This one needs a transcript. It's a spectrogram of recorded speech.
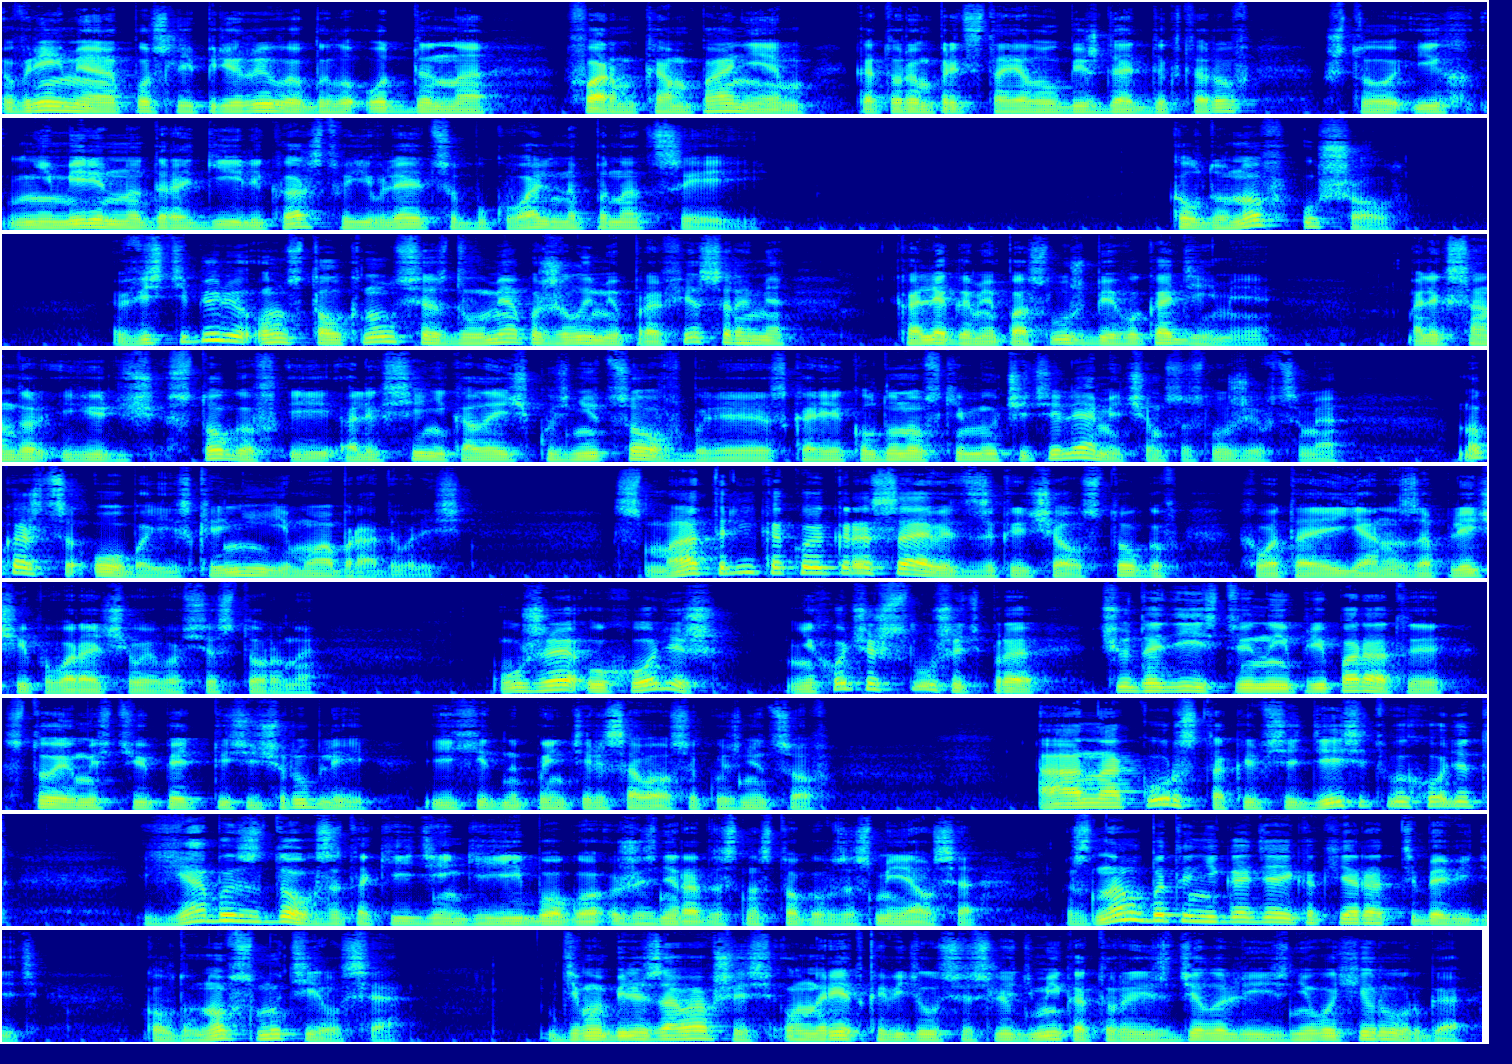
Время после перерыва было отдано фармкомпаниям, которым предстояло убеждать докторов, что их немеренно дорогие лекарства являются буквально панацеей. Колдунов ушел. В вестибюле он столкнулся с двумя пожилыми профессорами, коллегами по службе в академии. Александр Юрьевич Стогов и Алексей Николаевич Кузнецов были скорее колдуновскими учителями, чем сослуживцами, но, кажется, оба искренне ему обрадовались. «Смотри, какой красавец!» – закричал Стогов, хватая Яна за плечи и поворачивая во все стороны. «Уже уходишь? Не хочешь слушать про чудодейственные препараты стоимостью пять тысяч рублей?» – ехидно поинтересовался Кузнецов. «А на курс так и все десять выходит». «Я бы сдох за такие деньги, ей-богу!» – жизнерадостно Стогов засмеялся. «Знал бы ты, негодяй, как я рад тебя видеть!» Колдунов смутился. Демобилизовавшись, он редко виделся с людьми, которые сделали из него хирурга.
